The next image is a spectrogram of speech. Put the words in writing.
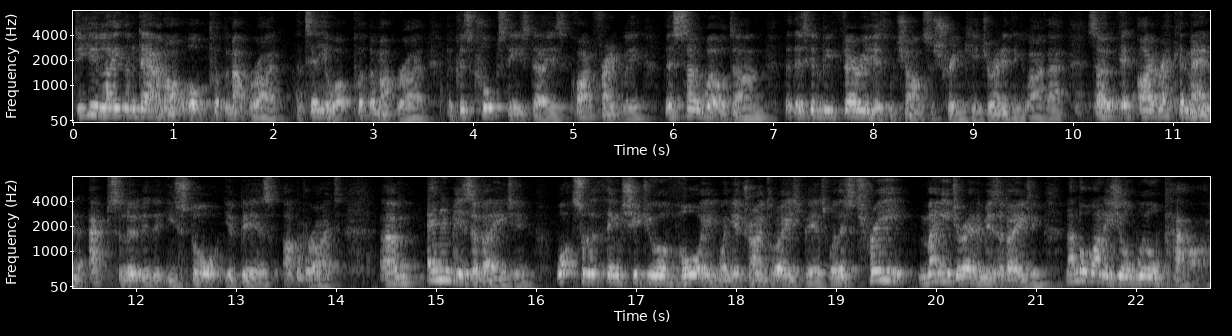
Do you lay them down or, or, put them upright? I tell you what, put them upright. Because corks these days, quite frankly, they're so well done that there's going to be very little chance of shrinkage or anything like that. So it, I recommend absolutely that you store your beers upright. Um, enemies of aging. What sort of things should you avoid when you're trying to age beers? Well, there's three major enemies of aging. Number one is your willpower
